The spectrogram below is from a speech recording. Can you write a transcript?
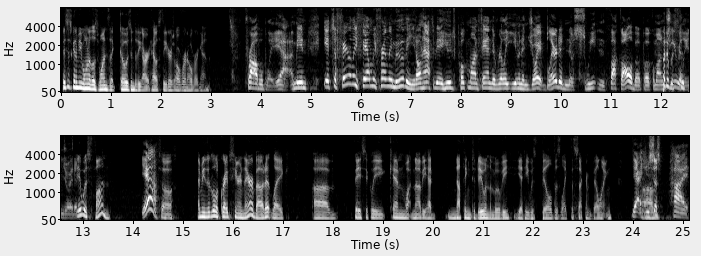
This is gonna be one of those ones that goes into the art house theaters over and over again. Probably, yeah. I mean, it's a fairly family friendly movie. You don't have to be a huge Pokemon fan to really even enjoy it. Blair didn't know sweet and fuck all about Pokemon, but But she was really enjoyed it. It was fun. yeah. So, I mean, there's little gripes here and there about it. Like, um, basically, Ken Watanabe had nothing to do in the movie, yet he was billed as like the second billing. Yeah, he's Um, just, hi,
